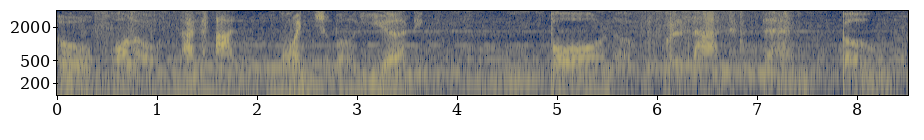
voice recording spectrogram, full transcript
Who follow an unquenchable yearning, born of blood and bone.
